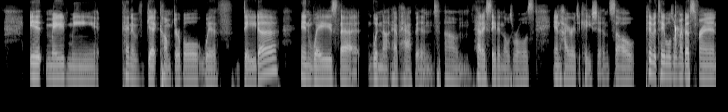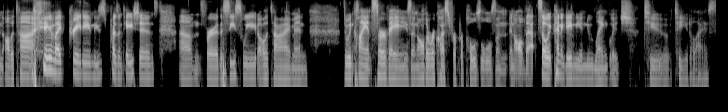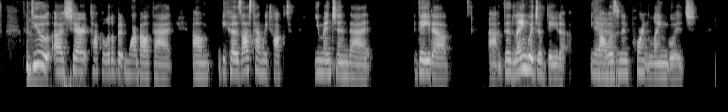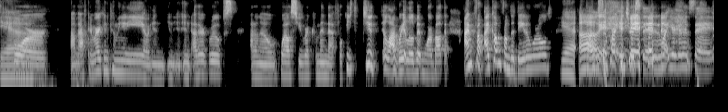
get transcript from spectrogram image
it made me kind of get comfortable with data in ways that would not have happened um, had I stayed in those roles in higher education. So pivot tables were my best friend all the time, like creating these presentations um, for the C suite all the time and doing client surveys and all the requests for proposals and, and all of that. So it kind of gave me a new language to to utilize. Could you um, uh, share talk a little bit more about that? Um, because last time we talked, you mentioned that data, uh, the language of data, you yeah. thought was an important language yeah. for um, the African American community or in, in, in other groups. I don't know who else you recommend that for. Could you, you, elaborate a little bit more about that? I'm from, I come from the data world. Yeah. Oh, I'm super interested in what you're going to say.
